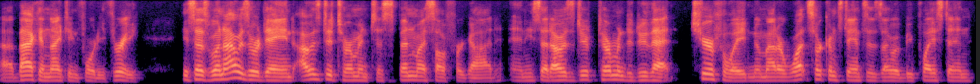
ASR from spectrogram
uh, back in 1943. He says, When I was ordained, I was determined to spend myself for God. And he said, I was determined to do that cheerfully, no matter what circumstances I would be placed in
